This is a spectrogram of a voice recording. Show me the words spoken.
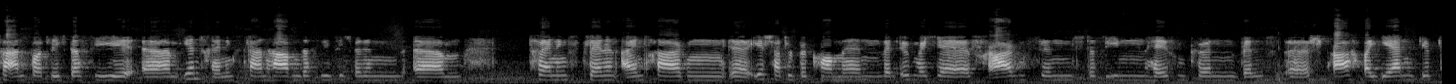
verantwortlich, dass sie ähm, ihren Trainingsplan haben, dass sie sich bei den ähm, Trainingsplänen eintragen, äh, ihr Shuttle bekommen, wenn irgendwelche Fragen sind, dass wir ihnen helfen können, wenn es äh, Sprachbarrieren gibt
